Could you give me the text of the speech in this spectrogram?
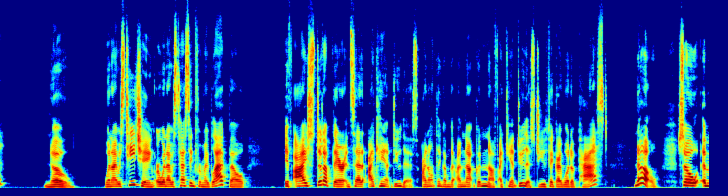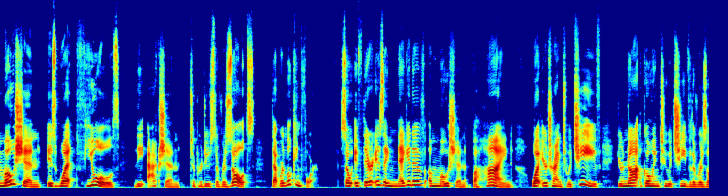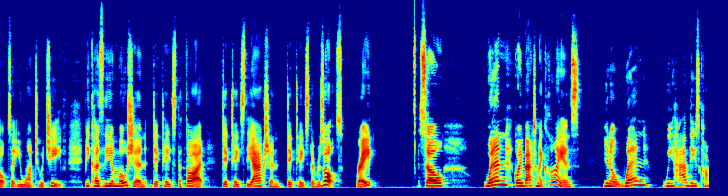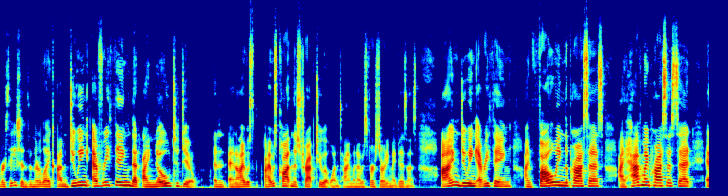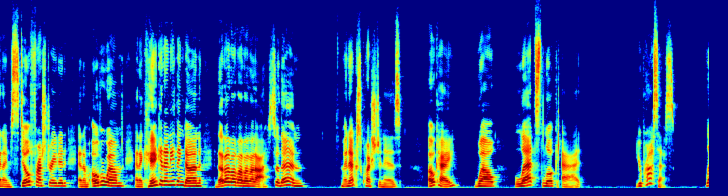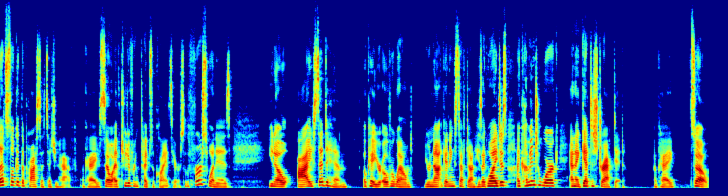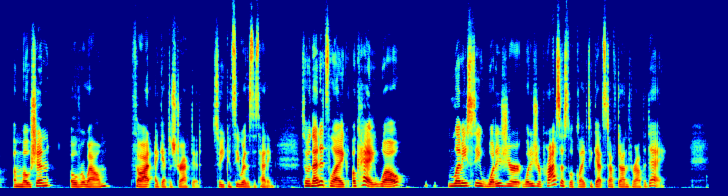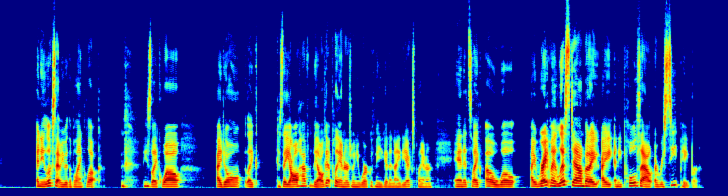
No. When I was teaching or when I was testing for my black belt, if I stood up there and said, I can't do this, I don't think I'm, I'm not good enough, I can't do this, do you think I would have passed? No. So emotion is what fuels the action to produce the results that we're looking for. So, if there is a negative emotion behind what you're trying to achieve, you're not going to achieve the results that you want to achieve because the emotion dictates the thought, dictates the action, dictates the results, right? So, when going back to my clients, you know, when we have these conversations and they're like, I'm doing everything that I know to do and and I was I was caught in this trap too at one time when I was first starting my business. I'm doing everything. I'm following the process. I have my process set and I'm still frustrated and I'm overwhelmed and I can't get anything done. Da da da da da da. So then my next question is, okay, well, let's look at your process. Let's look at the process that you have. Okay. So I have two different types of clients here. So the first one is you know, I said to him, okay, you're overwhelmed. You're not getting stuff done. He's like, well, I just, I come into work and I get distracted. Okay. So emotion, overwhelm, thought, I get distracted. So you can see where this is heading. So then it's like, okay, well, let me see what is your what is your process look like to get stuff done throughout the day? And he looks at me with a blank look. He's like well i don't like because they all have they all get planners. When you work with me you get a 90x planner. And it's like oh well i write my list down but i, I and he pulls out a receipt paper.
